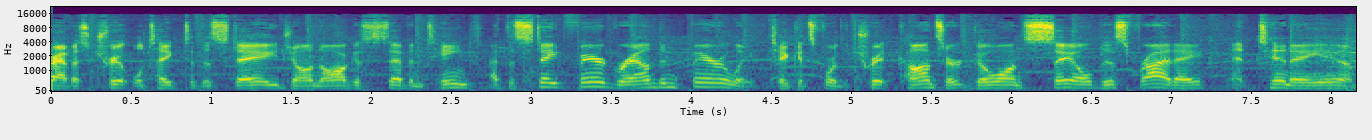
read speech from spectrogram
Travis Tritt will take to the stage on August 17th at the State Fairground in Fairlea. Tickets for the Tritt concert go on sale this Friday at 10 a.m.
